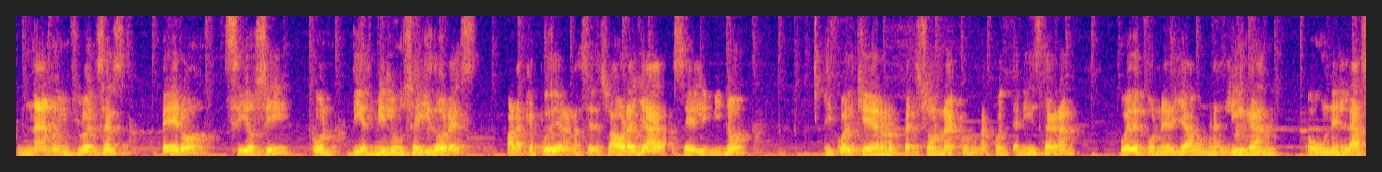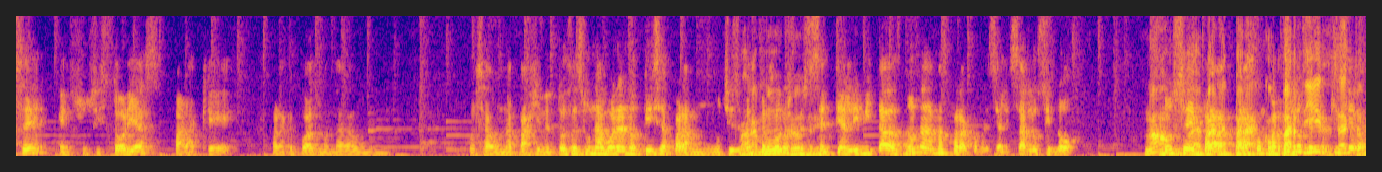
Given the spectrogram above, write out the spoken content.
nano influencers, pero sí o sí con 10.001 seguidores para que pudieran hacer eso. Ahora ya se eliminó y cualquier persona con una cuenta en Instagram puede poner ya una liga o un enlace en sus historias para que, para que puedas mandar a un pues a una página. Entonces, una buena noticia para muchísimas Para personas muchos, que se sentían limitadas, no nada más para comercializarlo, sino No, No sé, para, compartir compartir, exacto.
